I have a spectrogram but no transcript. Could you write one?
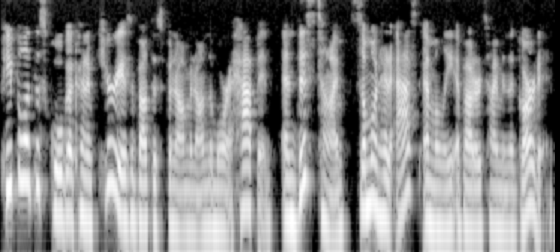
People at the school got kind of curious about this phenomenon the more it happened, and this time, someone had asked Emily about her time in the garden.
